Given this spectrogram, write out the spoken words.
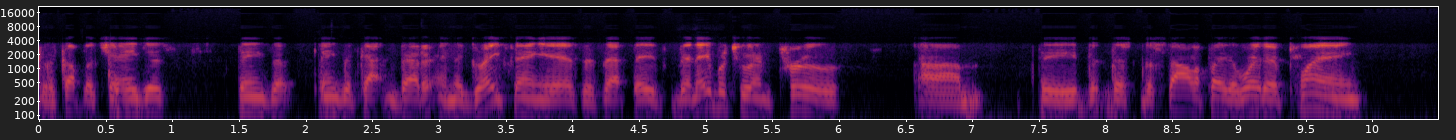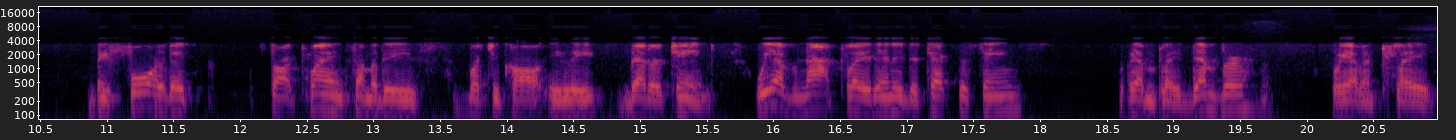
with a couple of changes, things that things have gotten better. And the great thing is, is that they've been able to improve um, the, the the style of play, the way they're playing before they start playing some of these what you call elite, better teams. We have not played any of the Texas teams. We haven't played Denver. We haven't played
